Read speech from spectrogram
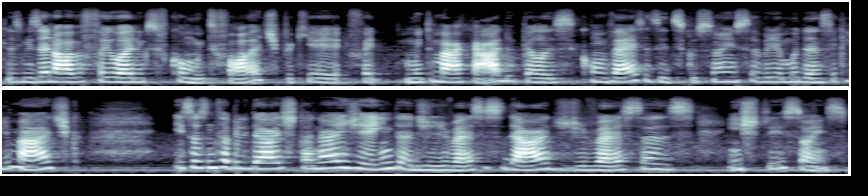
2019 foi o ano que ficou muito forte, porque foi muito marcado pelas conversas e discussões sobre a mudança climática. E sustentabilidade está na agenda de diversas cidades, diversas instituições.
